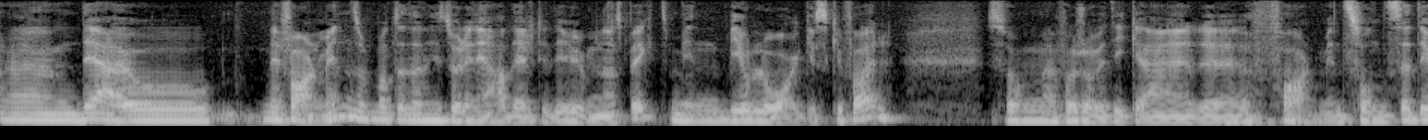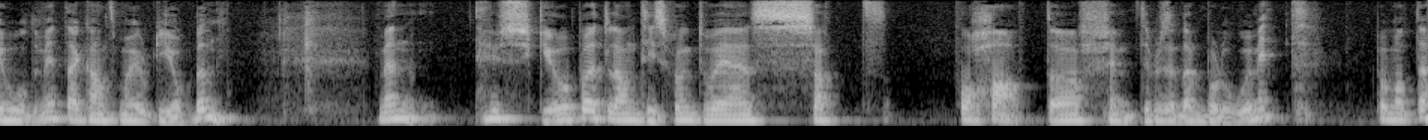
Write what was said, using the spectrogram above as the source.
uh, det er jo med faren min, så på en måte den historien jeg har delt i The Human Aspect, min biologiske far som for så vidt ikke er eh, faren min sånn sett i hodet mitt. Det er ikke han som har gjort jobben. Men jeg husker jo på et eller annet tidspunkt hvor jeg satt og hata 50% av blodet mitt. på en måte.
